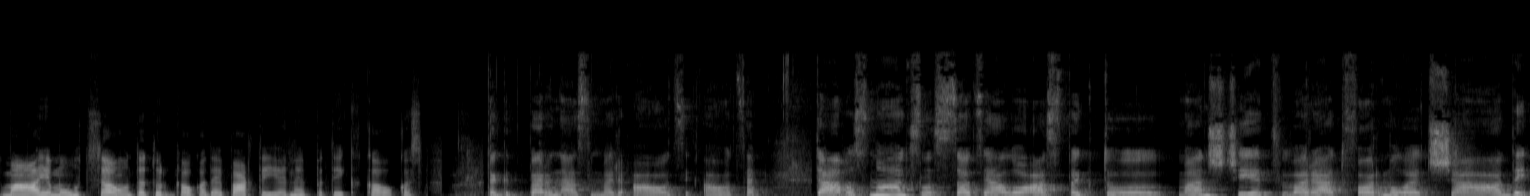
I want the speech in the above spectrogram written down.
māja muca, un tad tur kaut kādai partijai nepatika kaut kas. Tagad parunāsim ar Auci Auce. Tavas mākslas sociālo aspektu man šķiet varētu formulēt šādi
